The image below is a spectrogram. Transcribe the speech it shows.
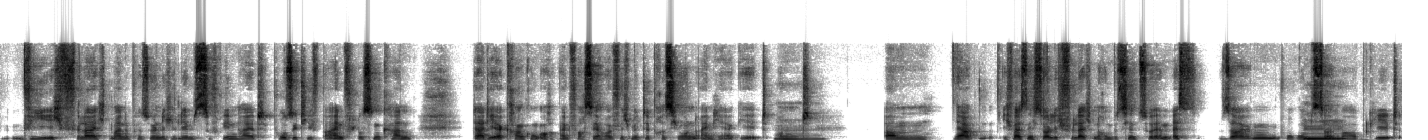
wie ich vielleicht meine persönliche Lebenszufriedenheit positiv beeinflussen kann, da die Erkrankung auch einfach sehr häufig mit Depressionen einhergeht. Mhm. Und ähm, ja, ich weiß nicht, soll ich vielleicht noch ein bisschen zur MS sagen, worum es mhm. da überhaupt geht?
